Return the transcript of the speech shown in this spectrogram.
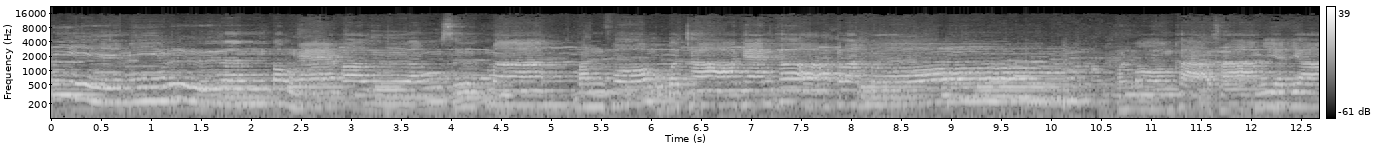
นี้มีเรื่องต้องแห่ผ้าเหลืองศึกมา มันฟ้องอุปชาแขนข้ากลัดน้ เหยียดยา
